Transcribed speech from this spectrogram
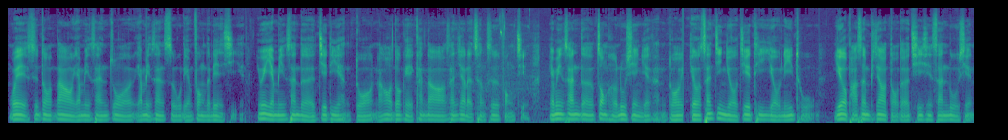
我也是都到阳明山做阳明山十五连峰的练习，因为阳明山的阶梯很多，然后都可以看到山下的城市风景。阳明山的综合路线也很多，有山径、有阶梯、有泥土。也有爬升比较陡的七星山路线，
